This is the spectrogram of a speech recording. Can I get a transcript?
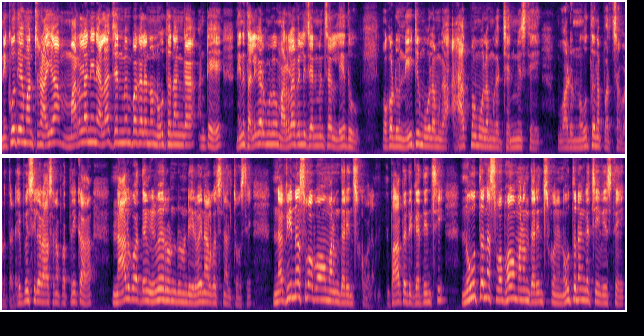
నికోదేమంటున్నాడు అయ్యా మరల నేను ఎలా జన్మింపగలను నూతనంగా? అంటే నేను తల్లిగర్భంలో మరల వెళ్ళి జన్మించాలి లేదు ఒకడు నీటి మూలంగా ఆత్మ మూలంగా జన్మిస్తే వాడు నూతన పరచబడతాడు ఎపిసిలో రాసిన పత్రిక నాలుగో అధ్యాయం ఇరవై రెండు నుండి ఇరవై నాలుగు వచ్చినాలు చూస్తే నవీన స్వభావం మనం ధరించుకోవాలి. పాతది గతించి నూతన స్వభావం మనం ధరించుకొని నూతనంగా జీవిస్తే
